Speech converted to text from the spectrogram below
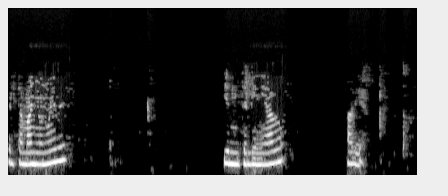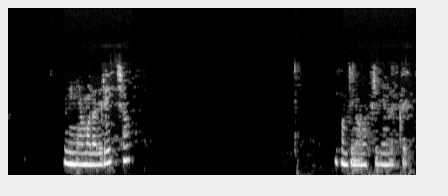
el tamaño 9 y el interlineado a 10. Alineamos a la derecha y continuamos escribiendo el texto.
